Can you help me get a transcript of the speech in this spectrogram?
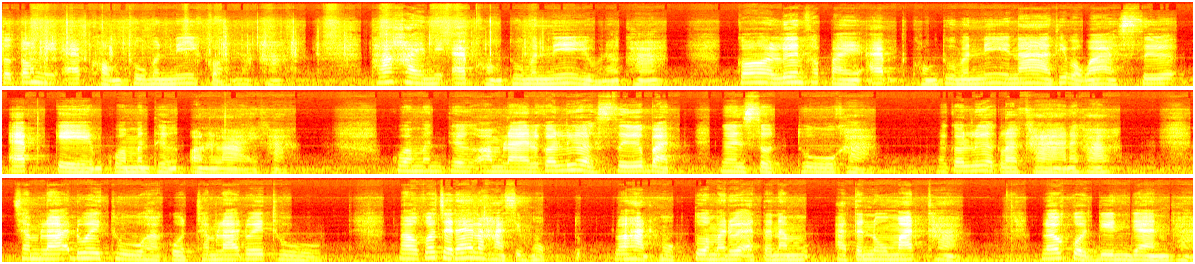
จะต้องมีแอปของ t ูมันนี่ก่อนนะคะ ถ้าใครมีแอปของ t ูมันนี่อยู่นะคะ ก็เลื่อนเข้าไปแอปของ t ูมันนี่หน้าที่บอกว่าซื้อแอปเกมความบันเทิงออนไลน์ค่ะ ความบันเทิงออนไลน์แล้วก็เลือกซื้อบัตรเงินสดทูค่ะ แล้วก็เลือกราคานะคะชำระด้วยทูค่ะ กดชำระด้วยทูเราก็จะได้รหัส 16 รหัส 6 ตัวมาโดยอัตโนอัตโนมัติค่ะ แล้วกดยืนยันค่ะ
